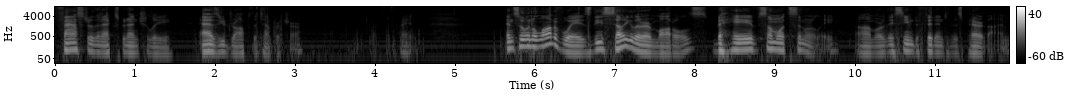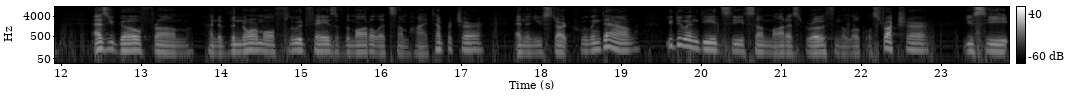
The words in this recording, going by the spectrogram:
faster than exponentially as you drop the temperature. And so in a lot of ways, these cellular models behave somewhat similarly, um, or they seem to fit into this paradigm. As you go from kind of the normal fluid phase of the model at some high temperature, and then you start cooling down, you do indeed see some modest growth in the local structure. You see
